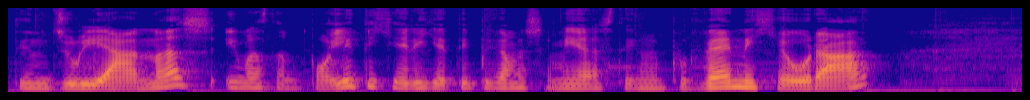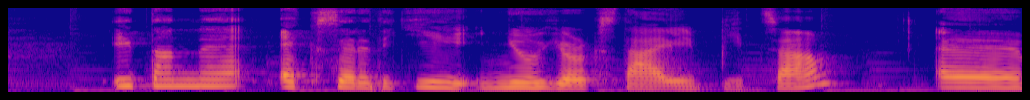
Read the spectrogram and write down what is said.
την Τζουλιάνας. Ήμασταν πολύ τυχεροί γιατί πήγαμε σε μια στιγμή που δεν είχε ουρά. Ήταν εξαιρετική New York style πίτσα. Ε,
